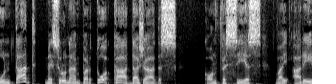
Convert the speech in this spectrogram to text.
Un tad mēs runājam par to, kā dažādas konfesijas vai arī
